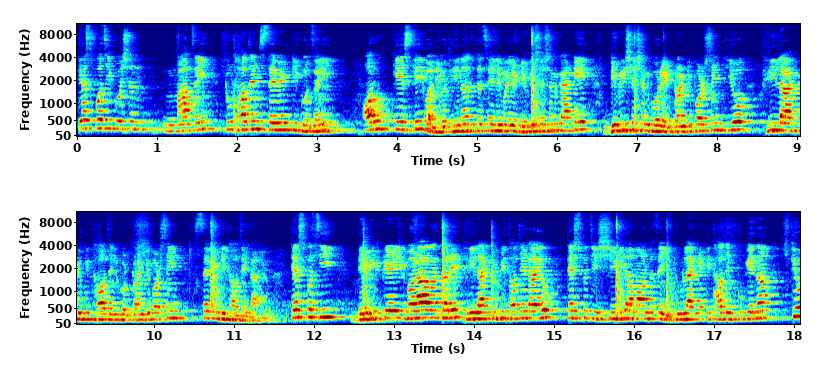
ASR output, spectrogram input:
त्यसपछि क्वेसनमा चाहिँ टु थाउजन्ड सेभेन्टीको चाहिँ अरू केस केही भनेको थिइनँ त्यसैले मैले डिप्रिसिएसन काटेँ। डिप्रिसिएसनको रेट ट्वेन्टी पर्सेन्ट थियो। थ्री लाख फिफ्टी थाउजन्डको ट्वेन्टी पर्सेन्ट सेभेन्टी थाउजन्ड आयो। त्यसपछि डेबिट क्रेडिट बराबर गरेँ थ्री लाख फिफ्टी थाउजन्ड आयो। त्यसपछि सिडी अमाउन्ट चाहिँ टु लाख एट्टी थाउजन्ड पुगेन। त्यो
